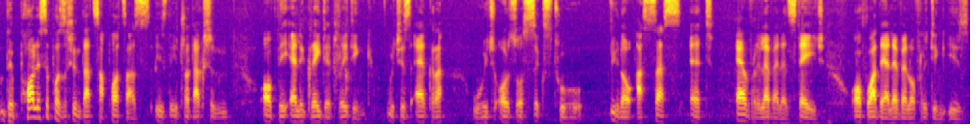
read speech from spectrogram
the policy position that supports us is the introduction of the early graded reading, which is EGRA, which also seeks to, you know, assess at every level and stage of what their level of reading is.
